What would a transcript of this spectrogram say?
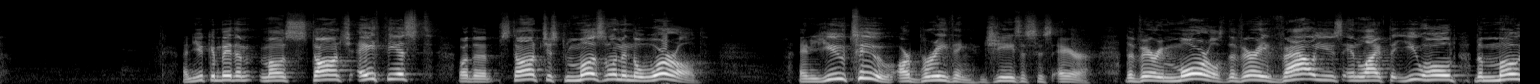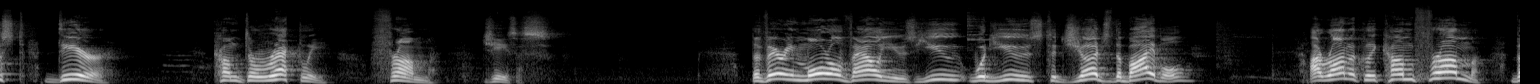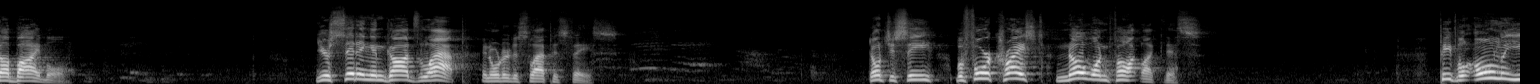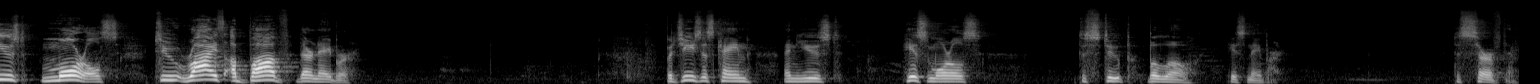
And you can be the most staunch atheist or the staunchest Muslim in the world, and you too are breathing Jesus' air. The very morals, the very values in life that you hold the most dear come directly from Jesus. The very moral values you would use to judge the Bible, ironically, come from the Bible. You're sitting in God's lap in order to slap his face. Don't you see? Before Christ, no one thought like this. People only used morals to rise above their neighbor. But Jesus came and used his morals to stoop below his neighbor, to serve them,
